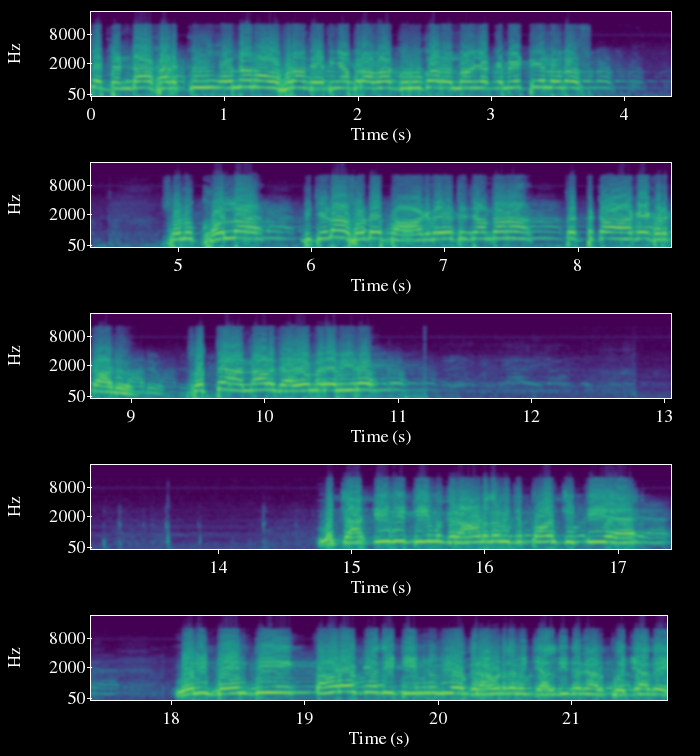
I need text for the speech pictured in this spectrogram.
ਤੇ ਡੰਡਾ ਖੜਕੂ, ਉਹਨਾਂ ਨੂੰ ਆਫਰਾਂ ਦੇਤੀਆਂ, ਭਰਾਵਾ ਗੁਰੂ ਘਰ ਵੱਲੋਂ ਜਾਂ ਕਮੇਟੀ ਵੱਲੋਂ ਦਾ ਤੁਹਾਨੂੰ ਖੁੱਲ ਹੈ ਵੀ ਜਿਹੜਾ ਤੁਹਾਡੇ ਬਾਗ ਦੇ ਵਿੱਚ ਜਾਂਦਾ ਨਾ, ਤੇ ਟਿਕਾ ਕੇ ਖੜਕਾ ਦਿਓ। ਸੋ ਧਿਆਨ ਨਾਲ ਜਾਇਓ ਮੇਰੇ ਵੀਰ। ਮਚਾਕੀ ਦੀ ਟੀਮ ਗਰਾਊਂਡ ਦੇ ਵਿੱਚ ਪਹੁੰਚ ਚੁੱਕੀ ਹੈ। ਮੇਰੀ ਬੇਨਤੀ ਕੌਰੋਕੇ ਦੀ ਟੀਮ ਨੂੰ ਵੀ ਉਹ ਗਰਾਊਂਡ ਦੇ ਵਿੱਚ ਜਲਦੀ ਦੇ ਨਾਲ ਪੁੱਜ ਜਾਵੇ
